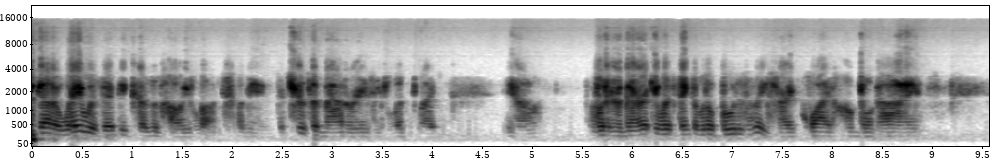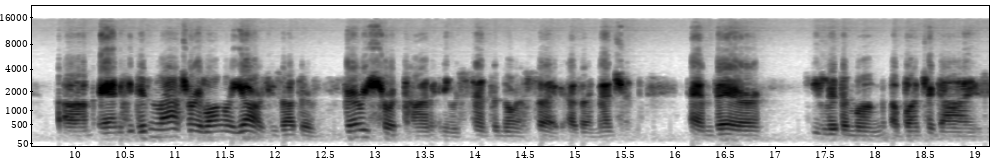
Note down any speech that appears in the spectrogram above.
he, he got away with it because of how he looked. I mean, the truth of the matter is, he looked like, you know, what an American would think of little Buddha. He's a very quiet, humble guy. Um, and he didn't last very long on the yard. He was out there very short time, and he was sent to North Seg, as I mentioned. And there, he lived among a bunch of guys.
